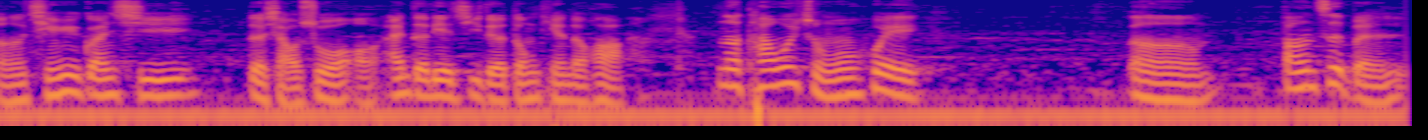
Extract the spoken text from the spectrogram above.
呃，情欲关系的小说哦，《安德烈记得冬天》的话，那他为什么会，嗯，帮这本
